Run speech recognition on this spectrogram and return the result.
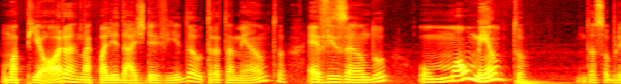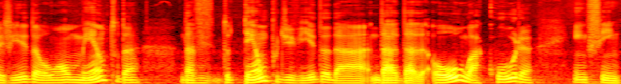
uma piora na qualidade de vida, o tratamento é visando um aumento da sobrevida, ou um aumento da, da, do tempo de vida, da, da, da ou a cura, enfim.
